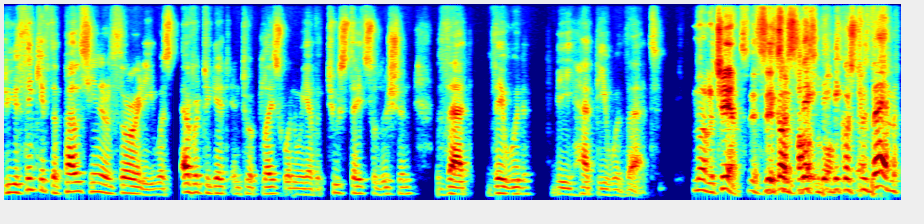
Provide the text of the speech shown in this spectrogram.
Do you think if the Palestinian Authority was ever to get into a place when we have a two-state solution, that they would be happy with that? Not a chance. It's, it's because they, impossible. they- because to them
